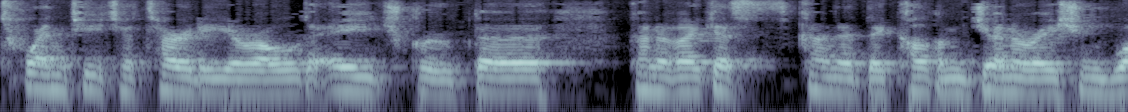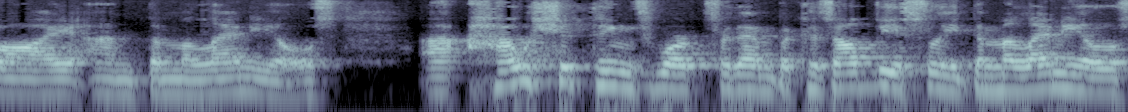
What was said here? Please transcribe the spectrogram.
20 to 30 year old age group, the kind of, I guess, kind of, they call them Generation Y and the millennials. Uh, how should things work for them? Because obviously the millennials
